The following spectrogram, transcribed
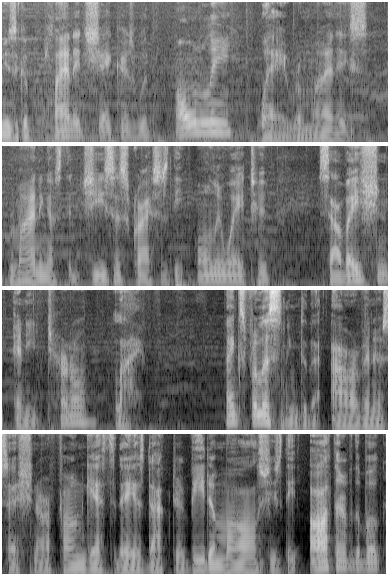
Music of Planet Shakers with Only Way, reminding us, reminding us that Jesus Christ is the only way to salvation and eternal life. Thanks for listening to the Hour of Intercession. Our phone guest today is Dr. Vida Maule. She's the author of the book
